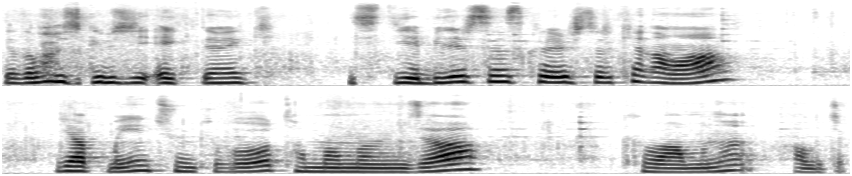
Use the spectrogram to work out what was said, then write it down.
ya da başka bir şey eklemek isteyebilirsiniz karıştırırken ama yapmayın çünkü bu tamamlanınca kıvamını alacak.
